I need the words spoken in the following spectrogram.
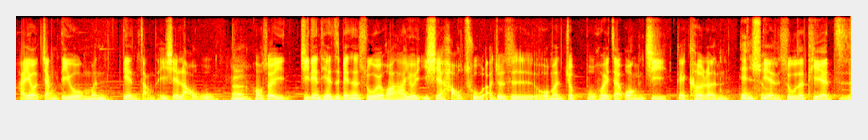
还有降低我们店长的一些劳务。嗯，好，所以几点贴纸变成数位化，它有一些好处啦，就是我们就不会再忘记给客人点数点数的贴纸。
